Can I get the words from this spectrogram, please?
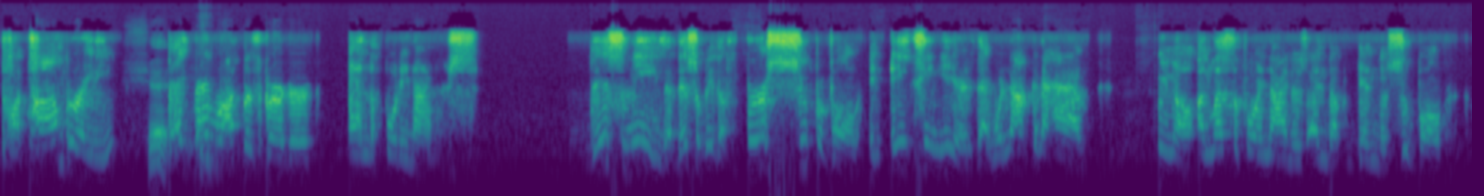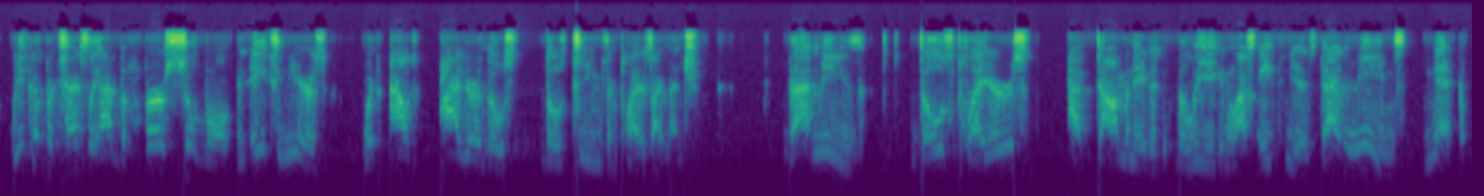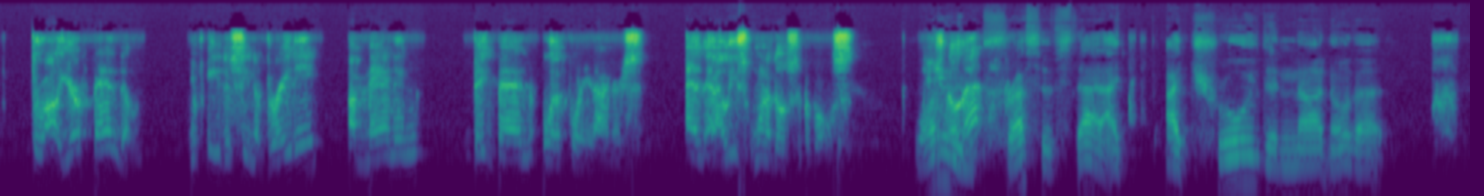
Tom Brady, Shit. Big Ben Roethlisberger, and the 49ers. This means that this will be the first Super Bowl in 18 years that we're not going to have, you know, unless the 49ers end up getting the Super Bowl. We could potentially have the first Super Bowl in 18 years without either of those those teams and players I mentioned. That means those players have dominated the league in the last 18 years. That means, Nick, throughout your fandom, you've either seen a Brady, a Manning, Big Ben, or the 49ers. And, and at least one of those Super Bowls. What did you know that? impressive stat. I I truly did not know that.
